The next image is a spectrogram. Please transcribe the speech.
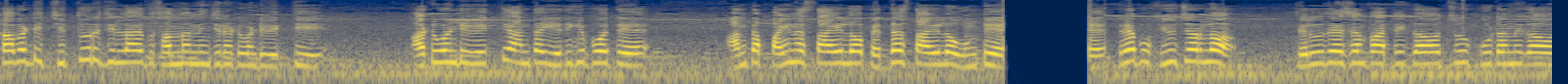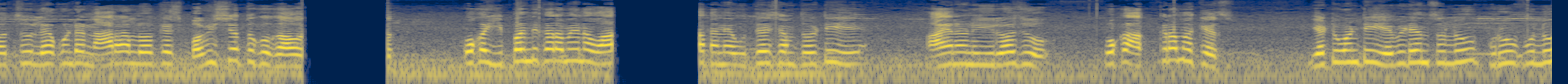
కాబట్టి చిత్తూరు జిల్లాకు సంబంధించినటువంటి వ్యక్తి అటువంటి వ్యక్తి అంత ఎదిగిపోతే అంత పైన స్థాయిలో పెద్ద స్థాయిలో ఉంటే రేపు ఫ్యూచర్లో తెలుగుదేశం పార్టీకి కావచ్చు కూటమి కావచ్చు లేకుంటే నారా లోకేష్ భవిష్యత్తుకు కావచ్చు ఒక ఇబ్బందికరమైన వార్త అనే ఉద్దేశంతో ఆయనను ఈరోజు ఒక అక్రమ కేసు. ఎటువంటి ఎవిడెన్సులు ప్రూఫ్లు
